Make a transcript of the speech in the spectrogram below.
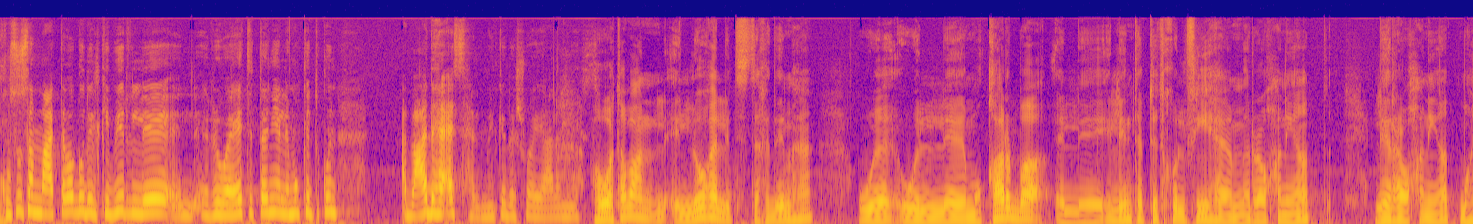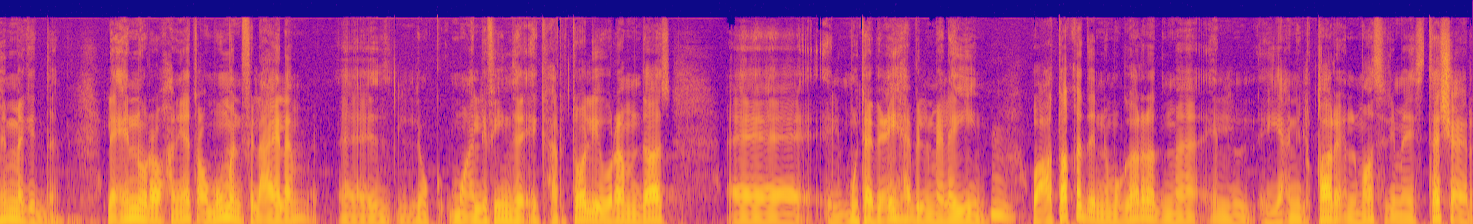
خصوصا مع التواجد الكبير للروايات التانية اللي ممكن تكون أبعادها أسهل من كده شوية على الناس. هو طبعا اللغة اللي تستخدمها والمقاربة اللي اللي انت بتدخل فيها من الروحانيات للروحانيات مهمة جدا. لأنه الروحانيات عموما في العالم آه، مؤلفين زي إيكهارت تولي ورام داس آه، متابعيها بالملايين. مم. وأعتقد إن مجرد ما يعني القارئ المصري ما يستشعر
